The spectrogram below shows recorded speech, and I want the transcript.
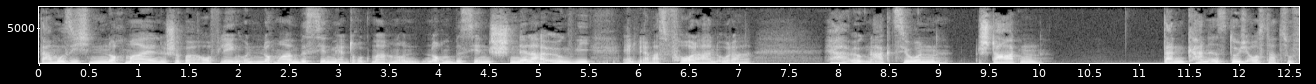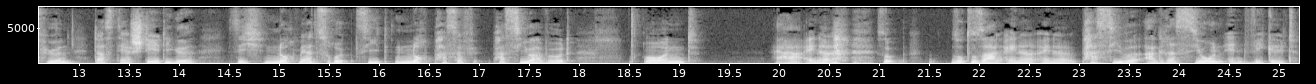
da muss ich nochmal eine Schippe rauflegen und nochmal ein bisschen mehr Druck machen und noch ein bisschen schneller irgendwie entweder was fordern oder ja, irgendeine Aktion starten, dann kann es durchaus dazu führen, dass der Stetige sich noch mehr zurückzieht, noch passiver wird und ja, eine, so, sozusagen eine, eine passive Aggression entwickelt.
